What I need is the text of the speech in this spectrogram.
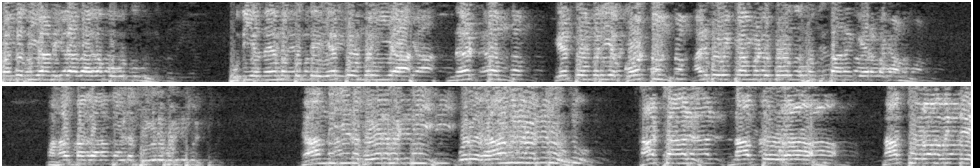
പദ്ധതിയാണ് ഇല്ലാതാകാൻ പോകുന്നത്. പുതിയ നിയമത്തിന്റെ ഏറ്റവും വലിയ നേട്ടം ഏറ്റവും വലിയ കോട്ടം അനുഭവിക്കാൻ വേണ്ടി പോകുന്ന സംസ്ഥാനം കേരളമാണ്. മഹാത്മാഗാന്ധിയുടെ പേര് വെട്ടി. ഗാന്ധിജിയുടെ പേര് വെട്ടി ഒരു റാമിനെ വെച്ചു. സാക്ഷാൽ നാത്തൂറാം. നാത്തൂറാമിന്റെ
